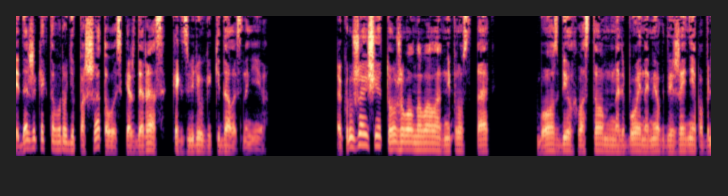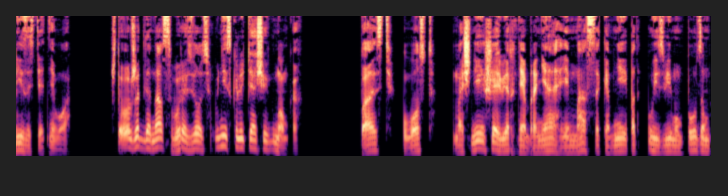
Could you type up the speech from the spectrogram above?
и даже как-то вроде пошатывалась каждый раз, как зверюга кидалась на нее. Окружающее тоже волновало не просто так. Босс бил хвостом на любой намек движения поблизости от него, что уже для нас выразилось в низколетящих гномках. Пасть, хвост, Мощнейшая верхняя броня и масса камней под уязвимым пузом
